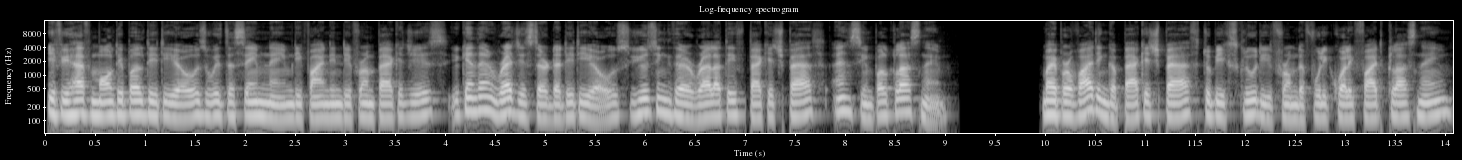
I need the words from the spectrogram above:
If you have multiple DTOs with the same name defined in different packages, you can then register the DTOs using their relative package path and simple class name. By providing a package path to be excluded from the fully qualified class name,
